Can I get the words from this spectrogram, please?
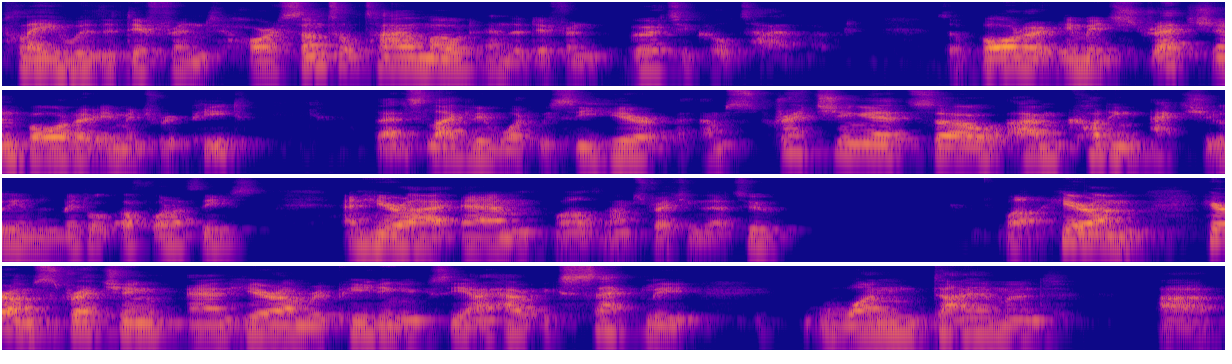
play with the different horizontal tile mode and the different vertical tile mode. So border image stretch and border image repeat. That's likely what we see here. I'm stretching it, so I'm cutting actually in the middle of one of these. And here I am, well, I'm stretching that too. Well, here I'm, here I'm stretching and here I'm repeating. You can see I have exactly one diamond, uh,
